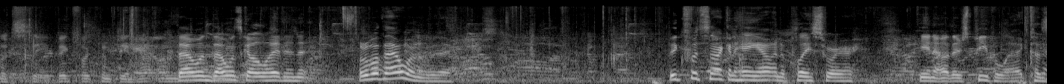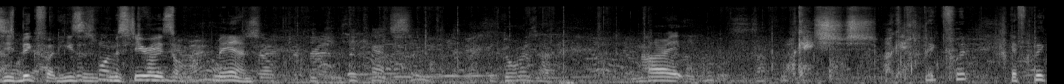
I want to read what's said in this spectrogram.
Let's see, Bigfoot couldn't be in that one. That one, that one's got light in it. What about that one over there? Bigfoot's not gonna hang out in a place where, you know, there's people at, because he's Bigfoot. He's This a mysterious man. So he, he can't see. The doors are. All right. Okay, shh, shh. Okay, Bigfoot. If Big,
